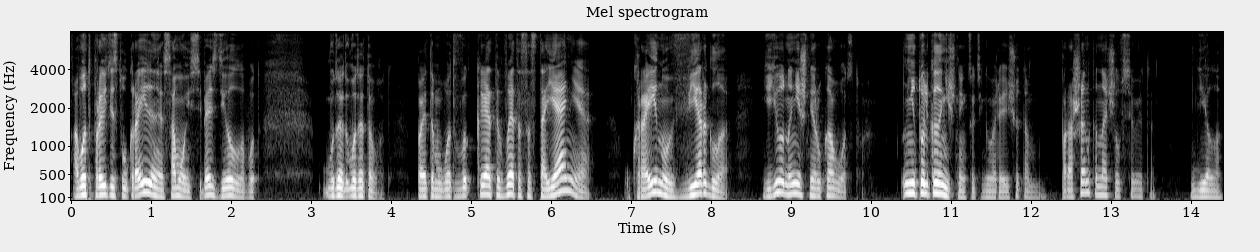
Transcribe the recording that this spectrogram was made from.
А вот правительство Украины само из себя сделало вот, вот, это, вот это вот. Поэтому вот в, это, в это состояние Украину ввергло ее нынешнее руководство. Не только нынешнее, кстати говоря, еще там Порошенко начал все это дело.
